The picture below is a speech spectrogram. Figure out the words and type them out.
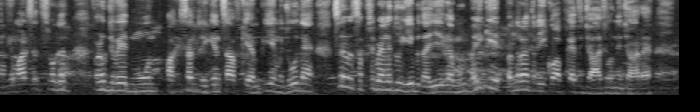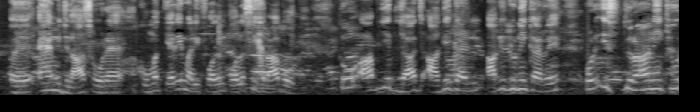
हमारे साथ इस वक्त फरूक जवेद मून पाकिस्तान तरीके इंसाफ के एम पी ए मौजूद हैं। सर सबसे पहले तो ये बताइएगा मून भाई कि पंद्रह तारीख को आपका एहतजाज होने जा रहा है अहम इजलास हो रहा है हुकूमत कह रही है हमारी फॉरन पॉलिसी ख़राब होगी। तो आप ये एहतजाज आगे कर आगे क्यों नहीं कर रहे और इस दौरान ही क्यों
